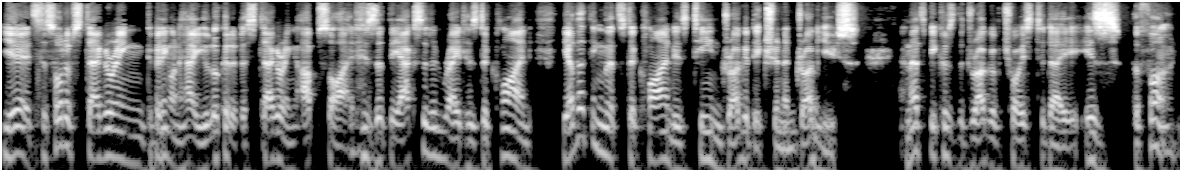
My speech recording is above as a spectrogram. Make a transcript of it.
Yeah, it's a sort of staggering, depending on how you look at it, a staggering upside is that the accident rate has declined. The other thing that's declined is teen drug addiction and drug use. And that's because the drug of choice today is the phone,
